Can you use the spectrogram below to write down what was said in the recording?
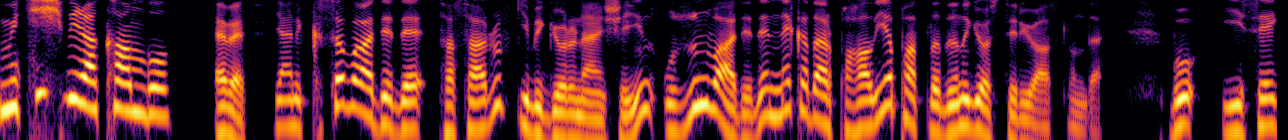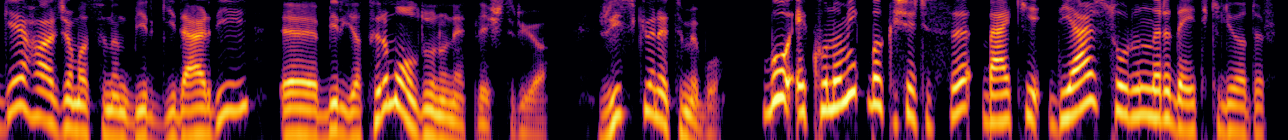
Müthiş bir rakam bu. Evet, yani kısa vadede tasarruf gibi görünen şeyin uzun vadede ne kadar pahalıya patladığını gösteriyor aslında. Bu İSG harcamasının bir gider değil, e, bir yatırım olduğunu netleştiriyor. Risk yönetimi bu. Bu ekonomik bakış açısı belki diğer sorunları da etkiliyordur.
